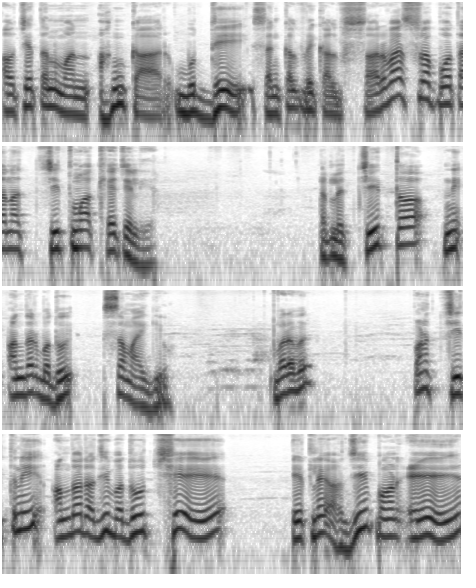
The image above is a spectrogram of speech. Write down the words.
અવચેતન મન, અહંકાર, બુદ્ધિ, સંકલ્પ વિકલ્પ સર્વસ્વ પોતાના ચિત્તમાં ખેંચી લે. એટલે ચિત્તની અંદર બધું સમાઈ ગયું. બરાબર? પણ ચિત્તની અંદર હજી બધું છે એટલે હજી પણ એ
